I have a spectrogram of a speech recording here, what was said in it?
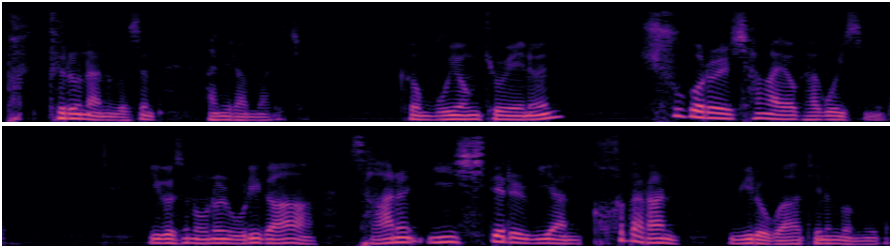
탁 드러나는 것은 아니란 말이죠. 그 무용교회는 휴거를 향하여 가고 있습니다. 이것은 오늘 우리가 사는 이 시대를 위한 커다란 위로가 되는 겁니다.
